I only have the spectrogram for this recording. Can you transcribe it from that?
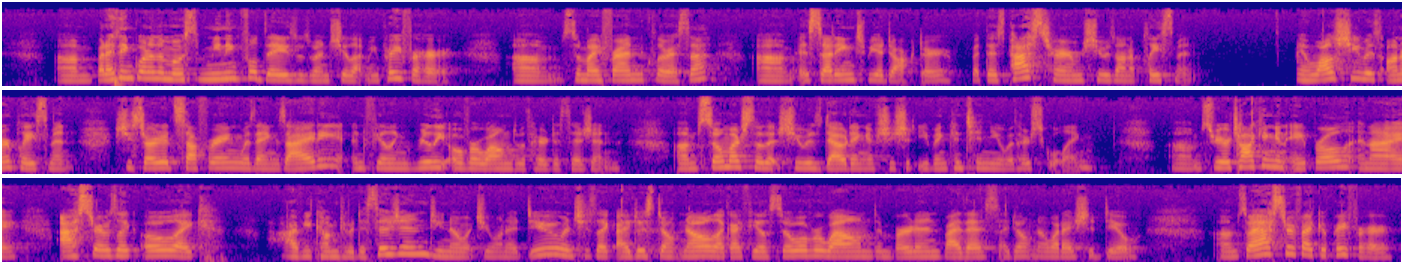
Um, but I think one of the most meaningful days was when she let me pray for her. Um, so, my friend Clarissa um, is studying to be a doctor, but this past term she was on a placement. And while she was on her placement, she started suffering with anxiety and feeling really overwhelmed with her decision. Um, so much so that she was doubting if she should even continue with her schooling. Um, so we were talking in April, and I asked her, I was like, oh, like, have you come to a decision? Do you know what you want to do? And she's like, I just don't know. Like, I feel so overwhelmed and burdened by this. I don't know what I should do. Um, so I asked her if I could pray for her.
